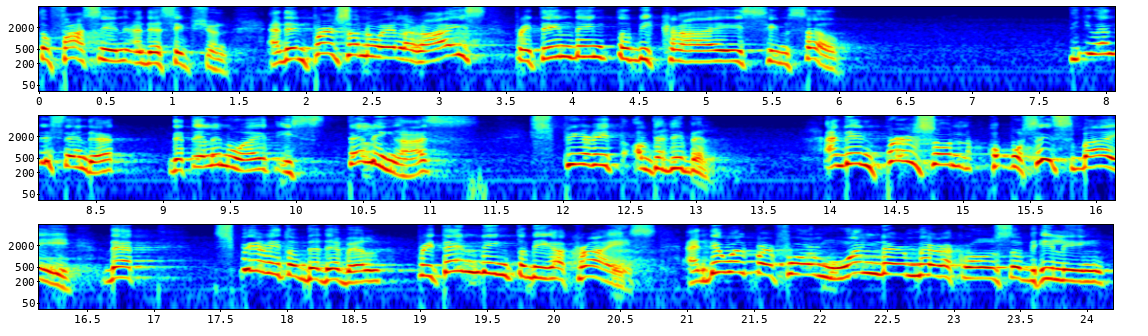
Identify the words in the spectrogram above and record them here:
to fasten and deception. And then person will arise pretending to be Christ himself. Did you understand that? That Ellen White is telling us spirit of the devil. And then person who possessed by that spirit of the devil pretending to be a Christ. And they will perform wonder miracles of healing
